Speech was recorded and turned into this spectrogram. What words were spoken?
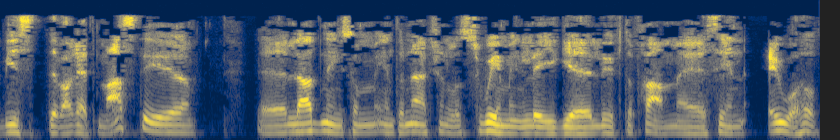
visst, det var rätt mastig eh, eh, Eh, laddning som International Swimming League eh, lyfter fram med sin oerhört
